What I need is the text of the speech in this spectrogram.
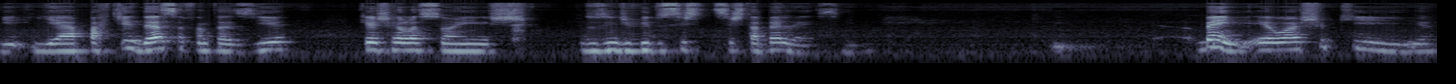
E, e, é a partir dessa fantasia que as relações dos indivíduos se, se estabelecem. Bem, eu acho que,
